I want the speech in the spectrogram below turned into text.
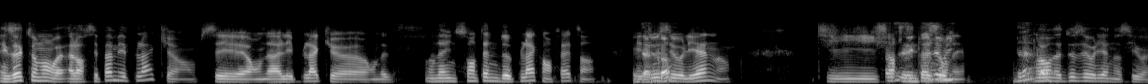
Exactement, ouais. Alors, c'est pas mes plaques, hein. c'est on a les plaques, euh, on, a, on a une centaine de plaques en fait, hein, et deux éoliennes qui chargent vous avez toute la journée. Ouais, on a deux éoliennes aussi, ouais.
